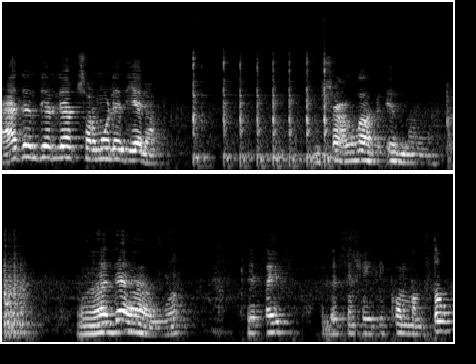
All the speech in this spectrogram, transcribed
عاد ندير ليها التشرمولة ديالها. إن شاء الله بإذن الله. وهذا ها هو كيطيب ولا تنحيد لكم من الضوء.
